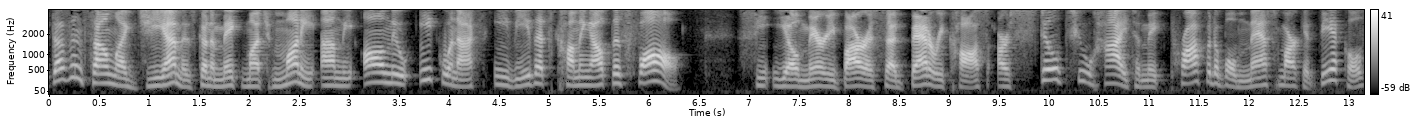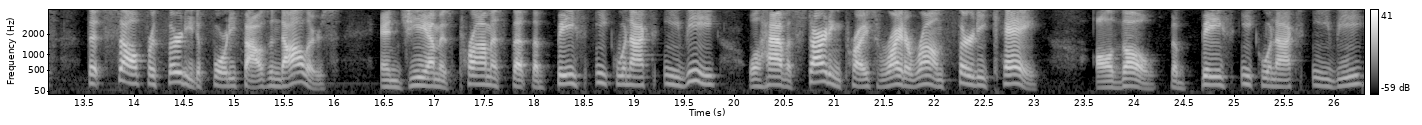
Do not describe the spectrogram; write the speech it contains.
It doesn't sound like GM is going to make much money on the all new Equinox EV that's coming out this fall. CEO Mary Barra said battery costs are still too high to make profitable mass market vehicles that sell for 30 to $40,000. And GM has promised that the base Equinox EV will have a starting price right around 30K. Although the base Equinox EV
